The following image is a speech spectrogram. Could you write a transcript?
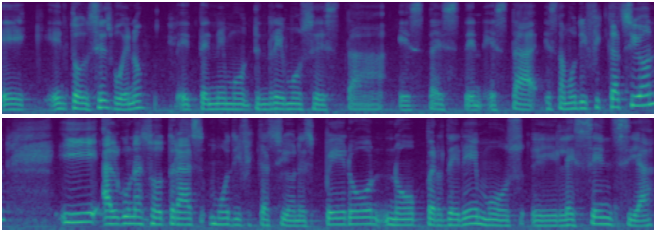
Eh, entonces, bueno, tenemos, tendremos esta, esta, este, esta, esta modificación y algunas otras modificaciones, pero no perderemos la esencia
